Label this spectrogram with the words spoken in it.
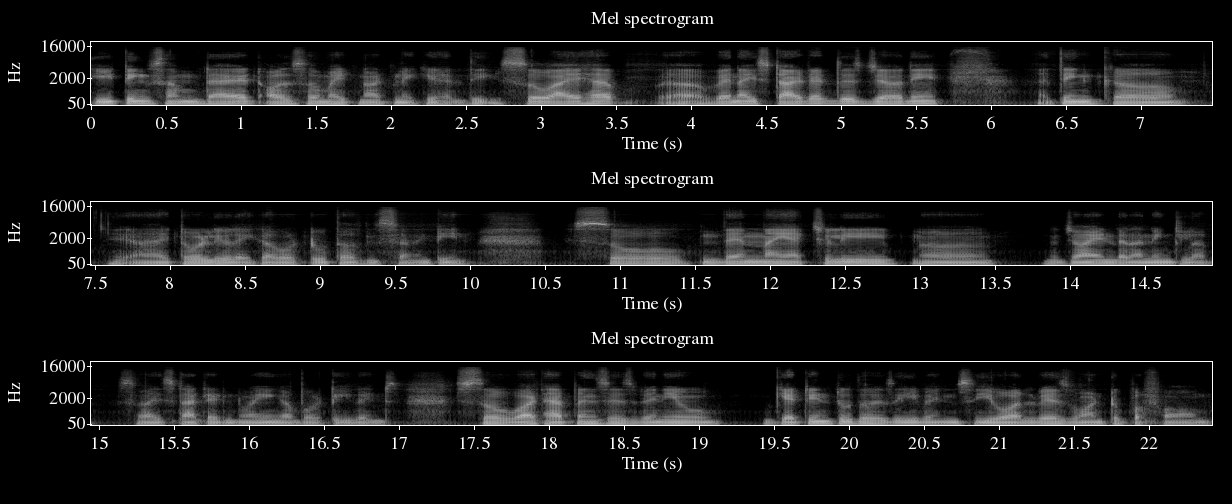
eating some diet also might not make you healthy. So I have uh, when I started this journey, I think uh, yeah, I told you like about 2017. So then I actually uh, joined a running club. So I started knowing about events. So what happens is when you get into those events, you always want to perform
